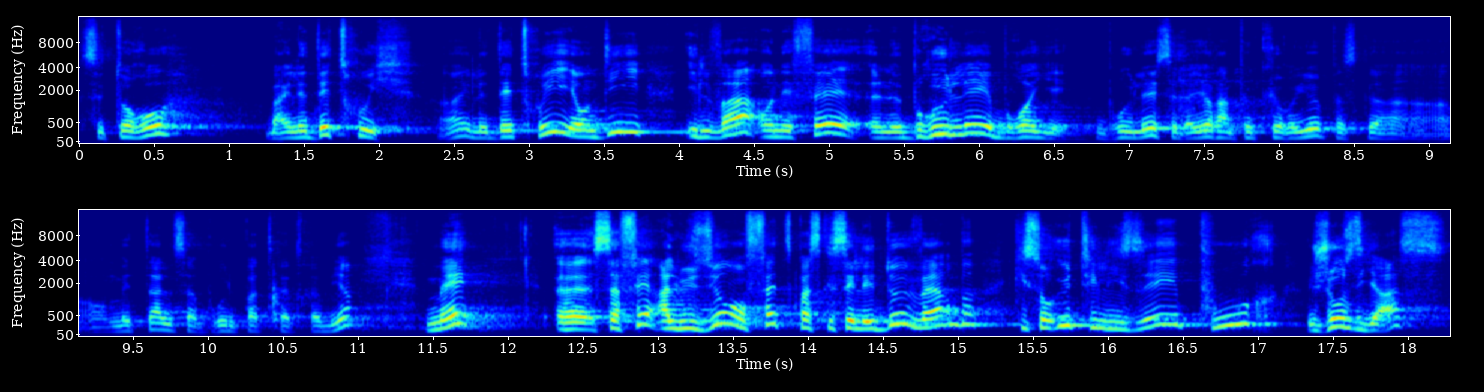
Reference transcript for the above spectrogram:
Ce taureau, ben, il est détruit. Hein, il est détruit et on dit il va en effet le brûler, broyer. Brûler, c'est d'ailleurs un peu curieux parce qu'en métal, ça brûle pas très très bien. Mais euh, ça fait allusion en fait parce que c'est les deux verbes qui sont utilisés pour Josias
